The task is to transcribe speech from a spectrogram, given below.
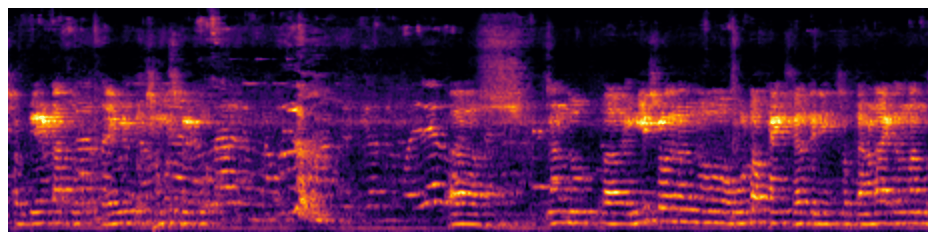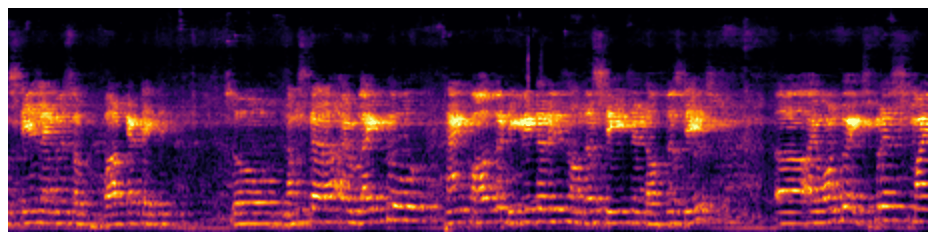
ಸ್ವಲ್ಪ ಲೇಟ್ ಆಯ್ತು. ದಯವಿಟ್ಟು ಕ್ಷಮಿಸ್ಬೇಕು. ನಂದು ಇಂಗ್ಲೀಷ್ ಒಳಗೆ ನಂದು ಊಟ ಆಫ್ ಥ್ಯಾಂಕ್ಸ್ ಹೇಳ್ತೀನಿ. ಸೊ ಕನ್ನಡ ಯಾಕಂದ್ರೆ ನಂದು ಸ್ಟೇಜ್ ಲ್ಯಾಂಗ್ವೇಜ್ ಸ್ವಲ್ಪ ಭಾಳ ಕೆಟ್ಟ ಐತಿ. ಸೊ ನಮಸ್ಕಾರ. I would like to thank all the dignitaries on the stage and of the stage I want to express my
